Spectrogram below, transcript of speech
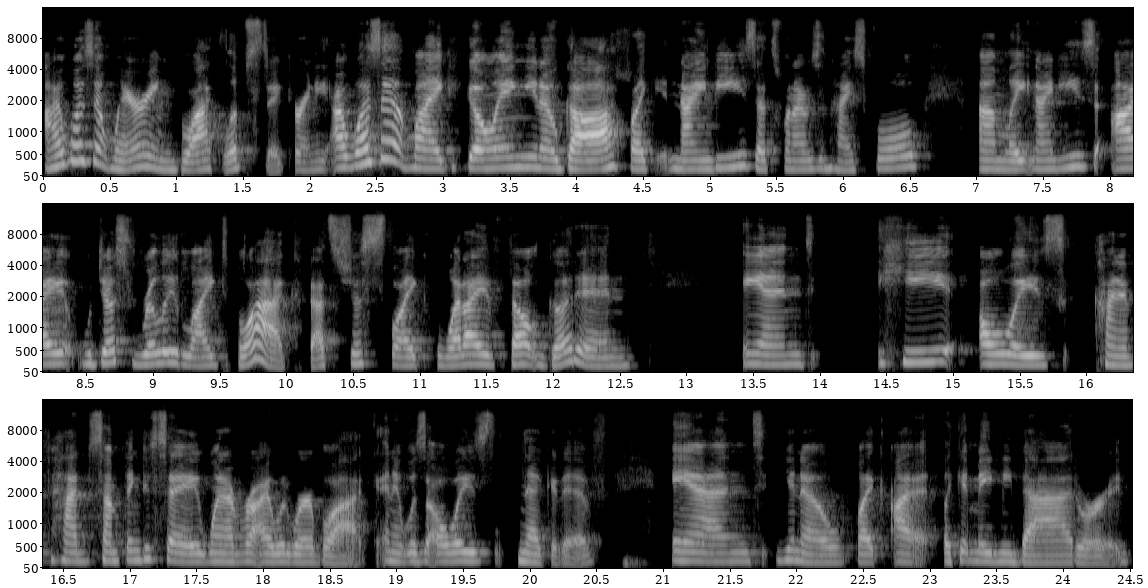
I wasn't wearing black lipstick or any, I wasn't like going, you know, goth like 90s. That's when I was in high school, um, late 90s. I just really liked black. That's just like what I felt good in. And he always kind of had something to say whenever I would wear black, and it was always negative and you know like i like it made me bad or it,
